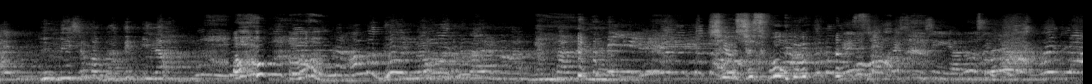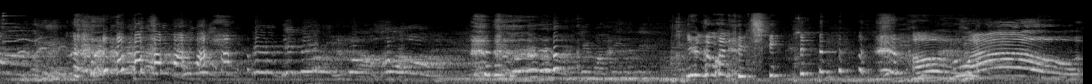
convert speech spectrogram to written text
Hindi, hindi siya mabuting ina. Oh, oh. Nakamagal mo. Nalaman tayo ng ng she was just moving. Ngayon, siyempre si, si, ano, si... Wait lang. Pero tinurong mo ako. Kay mami, dali. You're the one who cheated. Oh, wow.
